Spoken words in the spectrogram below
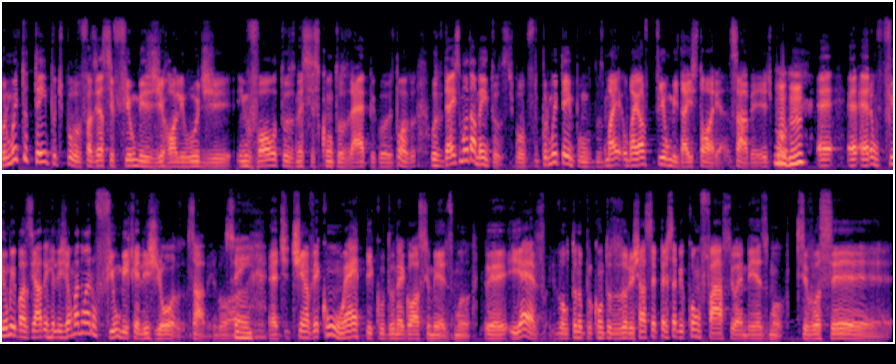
por muito tempo, tipo, fazia-se filmes de Hollywood envoltos nesses contos épicos. Pô, os Dez Mandamentos, tipo, por muito tempo, o maior filme da história, sabe? E, tipo, Uhum. é- é- era um filme baseado em religião, mas não era um filme religioso, sabe? Tipo, Sim. é, tinha a ver com o épico do negócio mesmo. E, e é, voltando pro conto dos orixás, você percebe o quão fácil é mesmo. Se você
